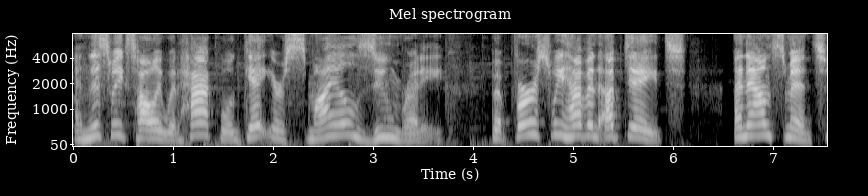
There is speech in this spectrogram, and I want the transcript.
And this week's Hollywood hack will get your smile Zoom ready. But first, we have an update. Announcement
